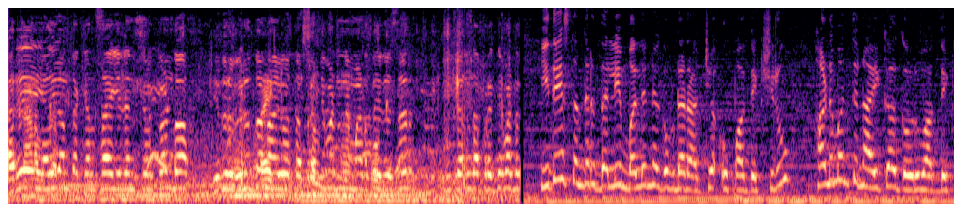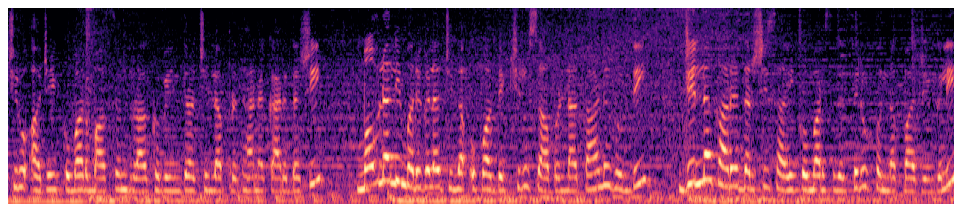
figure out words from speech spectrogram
ಬರೆ ಎಳೆಯುವಂತ ಕೆಲಸ ಆಗಿದೆ ಅಂತ ತಿಳ್ಕೊಂಡು ಇದ್ರ ವಿರುದ್ಧ ನಾವು ಇವತ್ತು ಪ್ರತಿಭಟನೆ ಮಾಡ್ತಾ ಇದ್ದೀವಿ ಸರ್. ಇದರಿಂದ ಪ್ರತಿಭಟನೆ ಇದೇ ಸಂದರ್ಭದಲ್ಲಿ ಮಲ್ಲನಗೌಡ ರಾಜ್ಯ ಉಪಾಧ್ಯಕ್ಷರು, ಹನುಮಂತ ನಾಯ್ಕ ಗೌರವಾಧ್ಯಕ್ಷರು ಅಜಯ್ ಕುಮಾರ್, ಮಾಸನ್ ರಾಘವೇಂದ್ರ ಜಿಲ್ಲಾ ಪ್ರಧಾನ ಕಾರ್ಯದರ್ಶಿ, ಮೌಲಾಲಿ ಮರುಗಳ ಜಿಲ್ಲಾ ಉಪಾಧ್ಯಕ್ಷರು ಸಾಬಣ್ಣ ತಾಳಗುಂದಿ, ಜಿಲ್ಲಾ ಕಾರ್ಯದರ್ಶಿ ಸಾಯಿಕುಮಾರ್ ಸದಸ್ಯರು ಹೊನ್ನಪ್ಪ ಜಂಗಲಿ,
